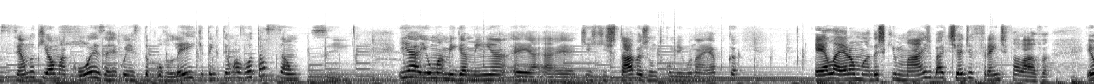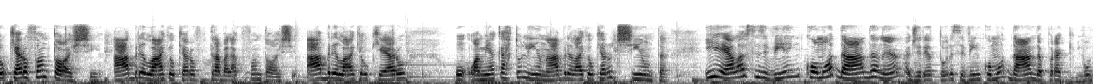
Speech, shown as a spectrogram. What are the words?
Sendo que é uma coisa reconhecida por lei que tem que ter uma votação. Sim. E aí uma amiga minha é, é, que, que estava junto comigo na época, ela era uma das que mais batia de frente e falava: Eu quero fantoche. Abre lá que eu quero trabalhar com fantoche. Abre lá que eu quero a minha cartolina. Abre lá que eu quero tinta. E ela se via incomodada, né? A diretora se via incomodada por, aqui- por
